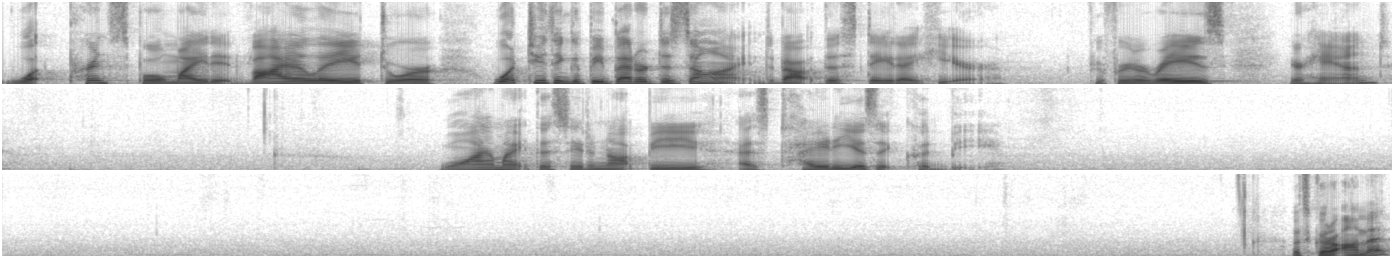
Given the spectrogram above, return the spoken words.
What principle might it violate, or what do you think would be better designed about this data here? Feel free to raise your hand. Why might this data not be as tidy as it could be? Let's go to Ahmed.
